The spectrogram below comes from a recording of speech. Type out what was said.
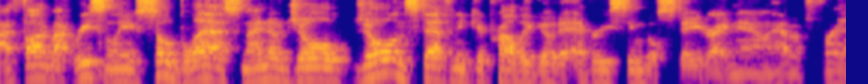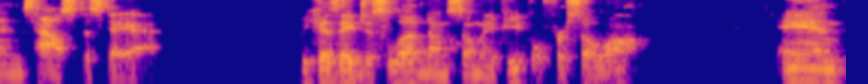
I thought about recently is so blessed, and I know Joel, Joel and Stephanie could probably go to every single state right now and have a friend's house to stay at because they just loved on so many people for so long. And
